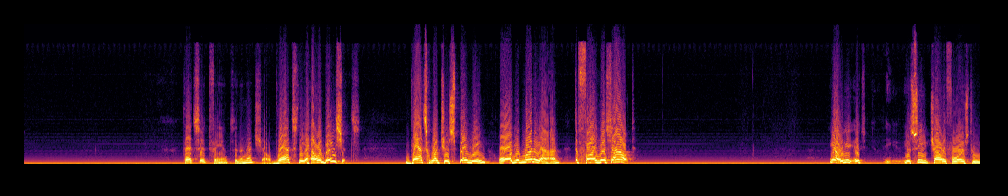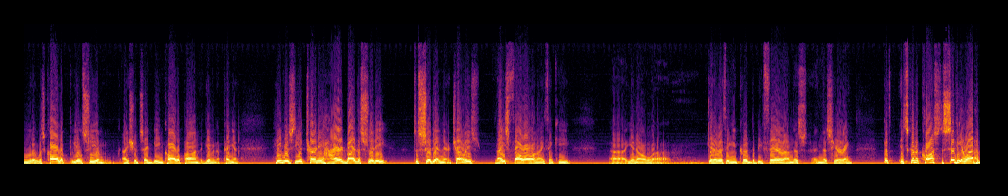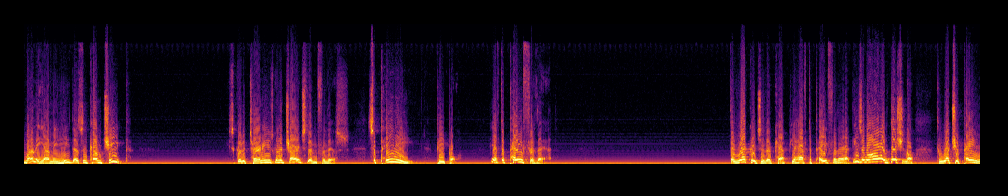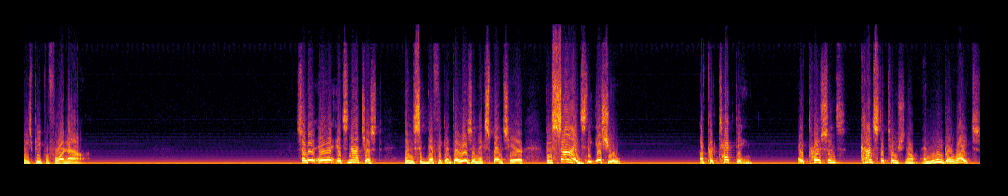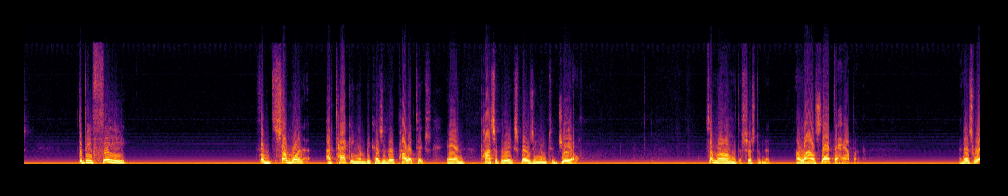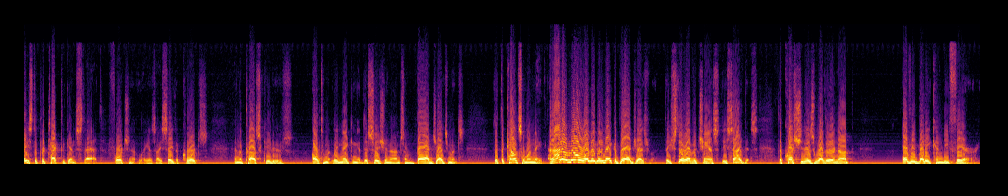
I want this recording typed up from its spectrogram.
That's it, fans, in a nutshell. That's the allegations. That's what you're spending all your money on to find this out. You know, you see Charlie Forrest, who was called up, you'll see him, I should say, being called upon to give an opinion. He was the attorney hired by the city to sit in there. Charlie's nice fellow, and I think he, uh, you know, uh, did everything he could to be fair on this in this hearing. But it's going to cost the city a lot of money. I mean, he doesn't come cheap. He's a good attorney. He's going to charge them for this. Subpoena people. You have to pay for that. The records that are kept, you have to pay for that. These are all additional to what you're paying these people for now. So it's not just insignificant. There is an expense here besides the issue of protecting a person's constitutional and legal rights to be free from someone attacking them because of their politics and possibly exposing them to jail. Something wrong with the system that allows that to happen. And there's ways to protect against that, fortunately. As I say, the courts and the prosecutors ultimately making a decision on some bad judgments that the council will make. And I don't know whether they're going to make a bad judgment. They still have a chance to decide this. The question is whether or not everybody can be fair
